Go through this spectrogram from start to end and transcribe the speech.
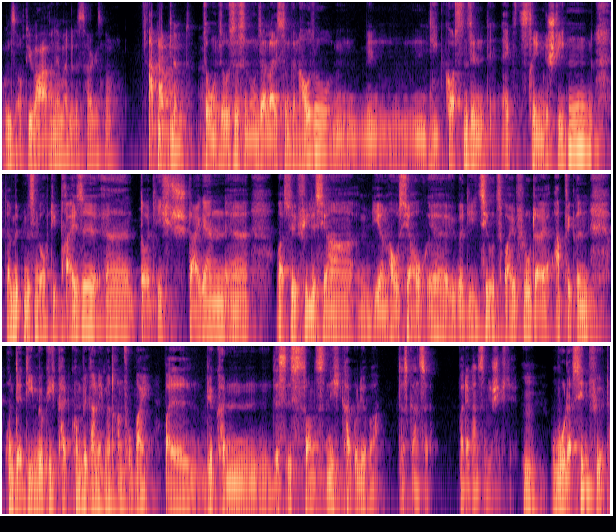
uns auch die Waren am Ende des Tages noch abnimmt. abnimmt. So und so ist es in unserer Leistung genauso die Kosten sind extrem gestiegen. Damit müssen wir auch die Preise äh, deutlich steigern, äh, was wir vieles ja in Ihrem Haus ja auch äh, über die CO2-Floater abwickeln. Und äh, die Möglichkeit kommen wir gar nicht mehr dran vorbei, weil wir können, das ist sonst nicht kalkulierbar, das Ganze, bei der ganzen Geschichte. Hm. Und wo das hinführt,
